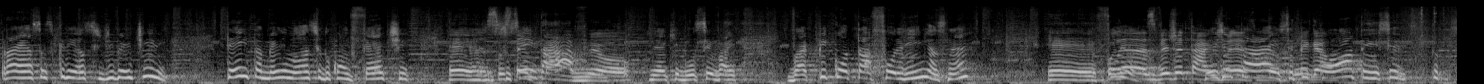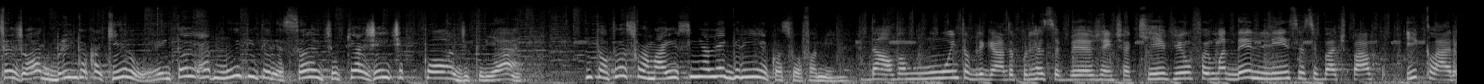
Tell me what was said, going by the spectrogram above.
para essas crianças se divertirem. Tem também o lance do confete é, sustentável, sustentável, né? Que você vai, vai picotar folhinhas, né? É, folhas folha, vegetais. Vegetais, mesmo. você Legal. picota e você, você joga, brinca com aquilo. Então é muito interessante o que a gente pode criar Então, transformar isso em alegria com a sua família. Dalva, muito obrigada por receber a gente aqui, viu? Foi uma delícia esse bate-papo. E, claro,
